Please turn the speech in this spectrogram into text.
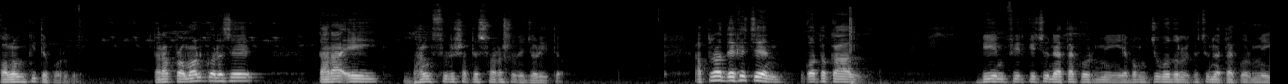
কলঙ্কিত করবে। তারা প্রমাণ করেছে, তারা এই ভাঙচুরের সাথে সরাসরি জড়িত। আপনারা দেখেছেন গতকাল বিএনপির কিছু নেতাকর্মী এবং যুবদলের কিছু নেতাকর্মী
